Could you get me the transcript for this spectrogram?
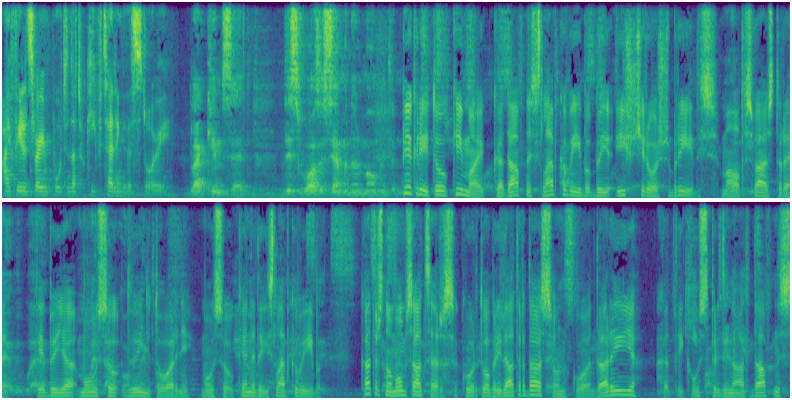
I feel it's very important that we keep telling this story. Like Kim said, Piekrītu Kimai, ka Dafnes slepkavība bija izšķirošs brīdis Maltas vēsturē. Tie bija mūsu dviņu torņi, mūsu Kenedijas slepkavība. Katrs no mums atceras, kur tobrīd atradās un ko darīja, kad tika uzspridzināta Dafnes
